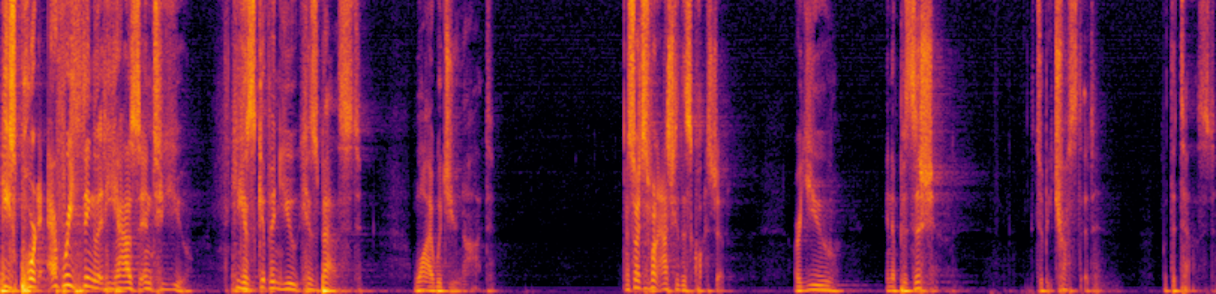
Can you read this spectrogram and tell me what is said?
He's poured everything that He has into you, He has given you His best. Why would you not? And so I just want to ask you this question Are you in a position to be trusted with the test?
